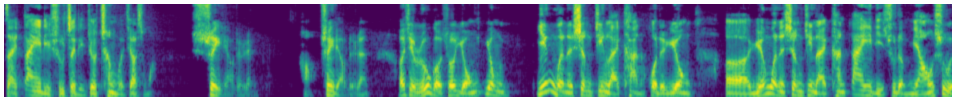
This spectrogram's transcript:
在但以理书这里就称为叫什么睡了的人，好睡了的人。而且如果说用用英文的圣经来看，或者用呃原文的圣经来看但以理书的描述，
